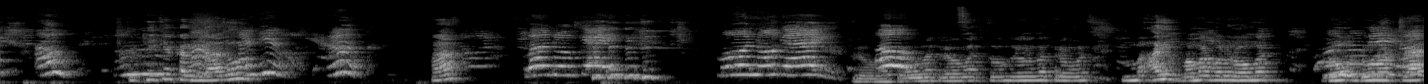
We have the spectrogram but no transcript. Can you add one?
तो ठीक है कल बुला लो। हाँ रो मत रो मत रो मत तुम रो मत रो मत म- आई मम्मा बोलो रो मत रो डू नॉट ट्राई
